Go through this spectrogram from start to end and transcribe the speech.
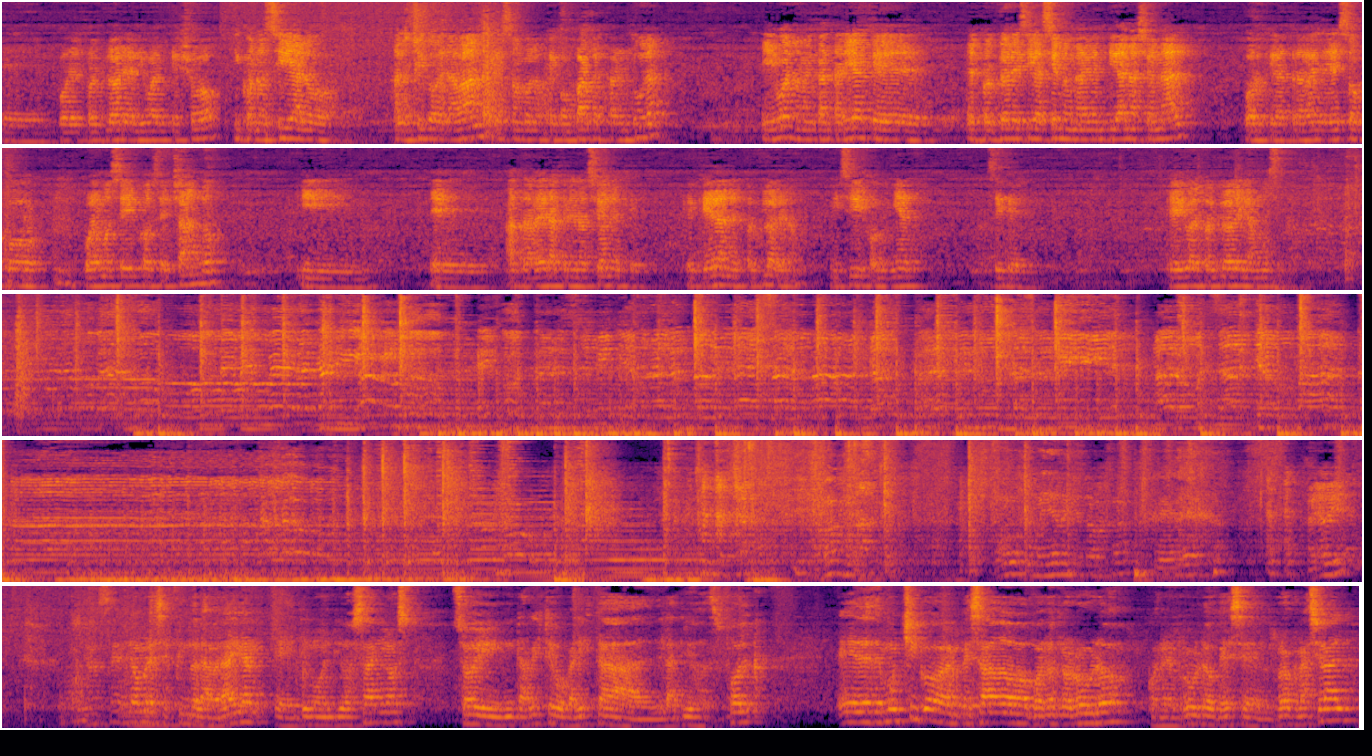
eh, por el folclore al igual que yo, y conocí a los a los chicos de la banda, que son con los que comparto esta aventura. Y bueno, me encantaría que el folclore siga siendo una identidad nacional, porque a través de eso podemos seguir cosechando y eh, a través de las generaciones que, que quedan el folclore, ¿no? mis hijos, mis nietos. Así que que viva el folclore y la música. Tengo 22 años, soy guitarrista y vocalista de Latidos Folk. Eh, desde muy chico he empezado con otro rubro, con el rubro que es el rock nacional,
